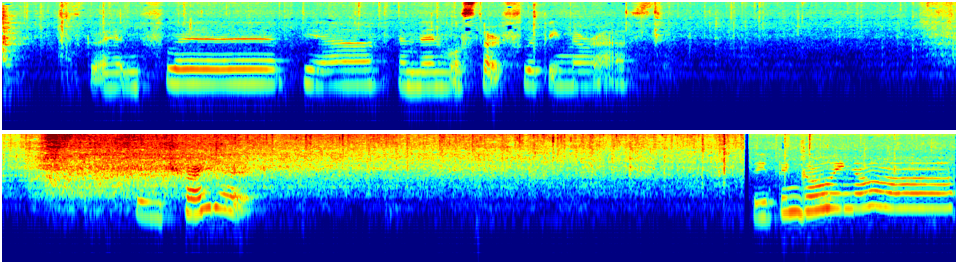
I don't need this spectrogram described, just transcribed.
Let's go ahead and flip, yeah, and then we'll start flipping the rest. So you try to, we've been going on.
